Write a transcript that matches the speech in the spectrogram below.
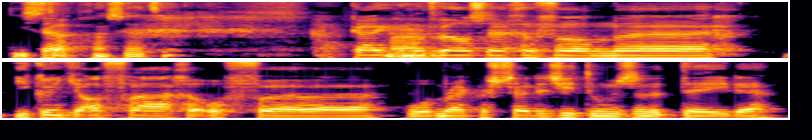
die stap gaan zetten. Kijk, maar, ik moet wel zeggen van, uh, je kunt je afvragen of bijvoorbeeld MicroStrategy toen ze het deden,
